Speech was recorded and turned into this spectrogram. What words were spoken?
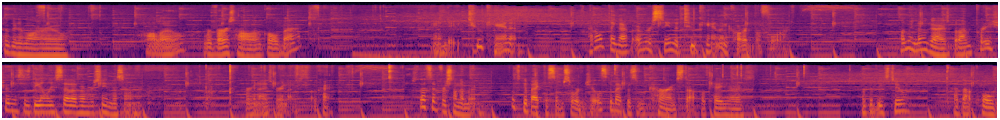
Togedemaru, Holo, Reverse Holo Golbat, and a Two Cannon. I don't think I've ever seen the Cannon card before. Let me know, guys, but I'm pretty sure this is the only set I've ever seen this on. Very nice, very nice. Okay. So that's it for Sun and Moon. Let's get back to some Sword and Shield. Let's get back to some current stuff, okay, guys? Look at these two. I've not pulled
